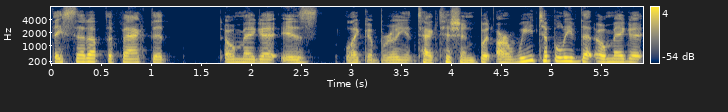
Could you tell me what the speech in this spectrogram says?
they set up the fact that Omega is like a brilliant tactician, but are we to believe that Omega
